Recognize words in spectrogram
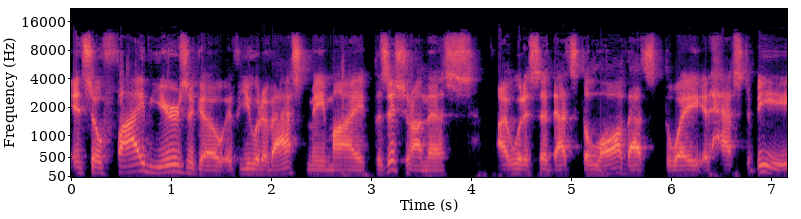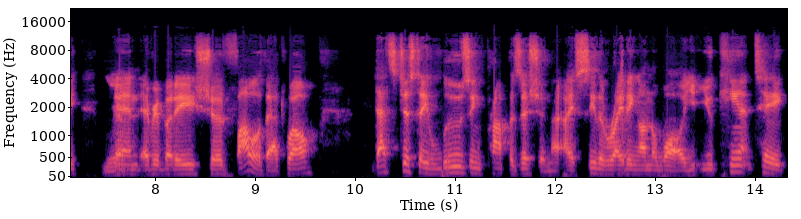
And so, five years ago, if you would have asked me my position on this, I would have said that's the law, that's the way it has to be, yeah. and everybody should follow that. Well, that's just a losing proposition. I see the writing on the wall. You, you can't take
